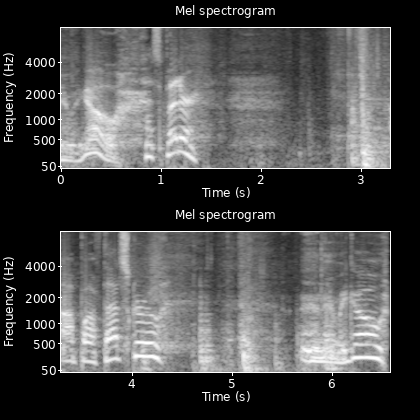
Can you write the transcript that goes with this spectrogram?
There we go. That's better. Hop off that screw. And there we go.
